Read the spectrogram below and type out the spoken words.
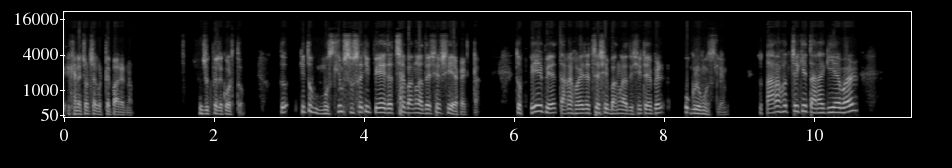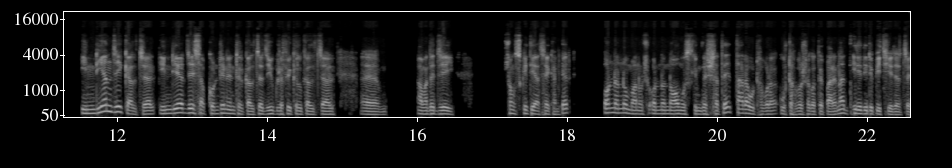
এখানে চর্চা করতে পারে না। সুযোগ পেলে করতো তো কিন্তু মুসলিম সোসাইটি পেয়ে যাচ্ছে বাংলাদেশের সেই এফেক্টটা। তো পেয়ে, পেয়ে তারা হয়ে যাচ্ছে সেই বাংলাদেশী টাইপের উগ্র মুসলিম। তো তারা হচ্ছে কি তারা গিয়ে আবার ইন্ডিয়ান যে কালচার, ইন্ডিয়ার যে সাবকন্টিনেন্টাল কালচার, জিওগ্রাফিক্যাল কালচার, আমাদের যেই সংস্কৃতি আছে এখানকার, অন্যান্য মানুষ, অন্যান্য অমুসলিমদের সাথে তারা উঠা-পড়া উঠা-বসা করতে পারে না। ধীরে, ধীরে পিছিয়ে যাচ্ছে।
